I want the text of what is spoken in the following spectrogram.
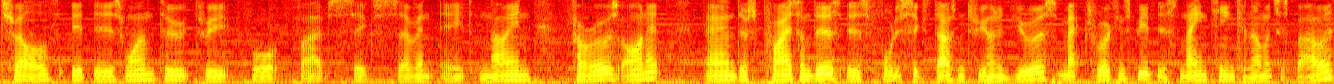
12. It is 1, 2, 3, 4, 5, 6, 7, 8, 9 furrows on it and the price on this is 46,300 euros. Max working speed is 19 kilometers per hour.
